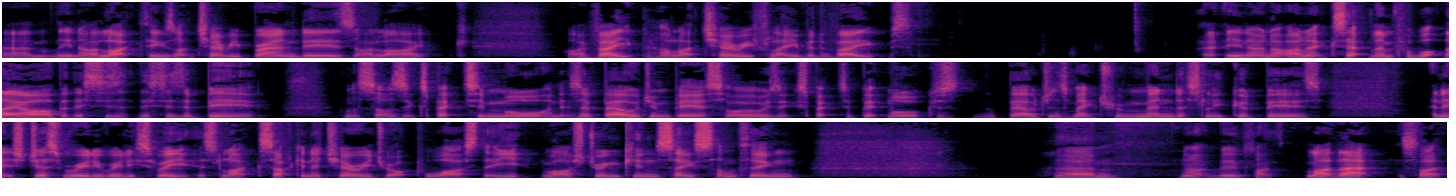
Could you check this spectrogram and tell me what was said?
Um, you know, I like things like cherry brandies. I like, I vape. I like cherry flavoured vapes. Uh, you know, and I accept them for what they are. But this is this is a beer, and so I was expecting more. And it's a Belgian beer, so I always expect a bit more because the Belgians make tremendously good beers. And it's just really, really sweet. It's like sucking a cherry drop whilst eat, whilst drinking, say something um, like, like, like that. It's like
